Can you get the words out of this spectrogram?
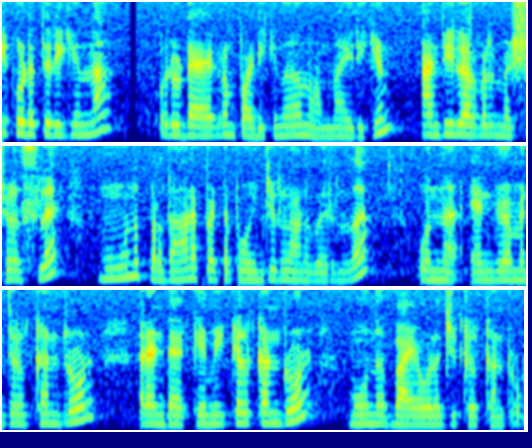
ഈ കൊടുത്തിരിക്കുന്ന ഒരു ഡയഗ്രാം പഠിക്കുന്നത് നന്നായിരിക്കും. ആന്റി ലാർവൽ മെഷേഴ്സിൽ മൂന്ന് പ്രധാനപ്പെട്ട പോയിന്റുകളാണ് വരുന്നത്. ഒന്ന് എൻവയോൺമെന്റൽ കൺട്രോൾ രണ്ട് കെമിക്കൽ കൺട്രോൾ മൂന്ന് ബയോളജിക്കൽ കൺട്രോൾ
